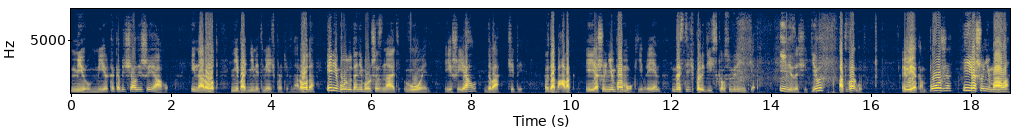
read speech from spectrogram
миру мир, как обещал Ишиягу, и народ не поднимет меч против народа, и не будут они больше знать воин. Ешиягу 2.4. Вдобавок, Иешу не помог евреям достичь политического суверенитета и не защитил их от врагов. Веком позже Иешу немало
